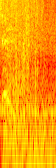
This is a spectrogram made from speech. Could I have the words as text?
Shit!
